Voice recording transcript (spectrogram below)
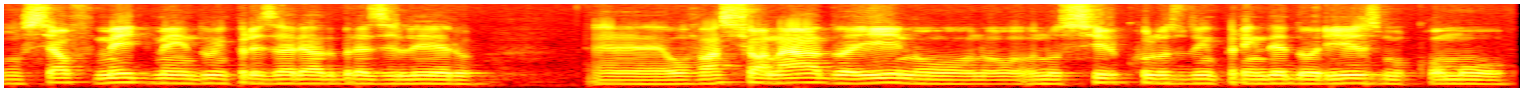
um self-made man do empresariado brasileiro, é, ovacionado aí no, no, nos círculos do empreendedorismo como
